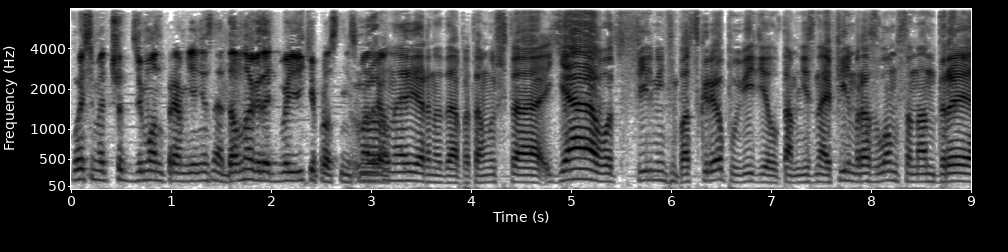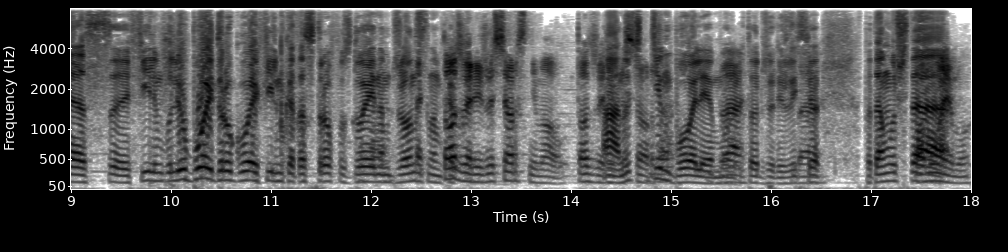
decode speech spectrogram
8 это что-то Димон прям, я не знаю, давно, видать, боевики просто не смотрел. Ну, наверное, да, потому что я вот в фильме «Небоскреб» увидел, там, не знаю, фильм «Разлом Сан-Андреас», э, фильм, любой другой фильм «Катастрофу» с Дуэйном Так Джонсоном. тот как- же режиссер снимал. Тот же А, ну режиссер, тем да. более, Да. может, тот же режиссер. Да. Потому что, По-моему.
